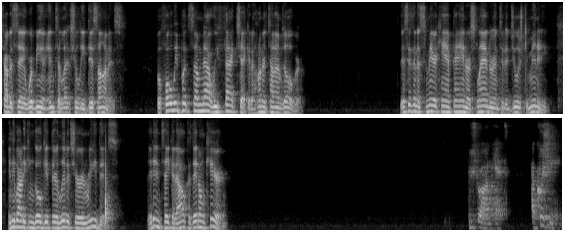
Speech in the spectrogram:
Try to say we're being intellectually dishonest. Before we put something out, we fact check it a hundred times over. This isn't a smear campaign or slander into the Jewish community. Anybody can go get their literature and read this. They didn't take it out because they don't care. Strong hands. Akushi,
